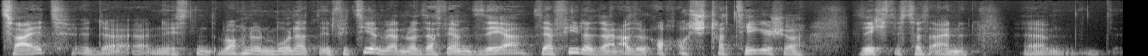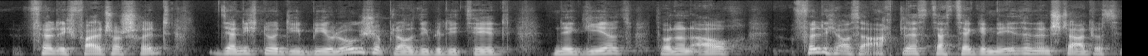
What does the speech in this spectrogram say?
Zeit, in der nächsten Wochen und Monaten infizieren werden. Und das werden sehr, sehr viele sein. Also auch aus strategischer Sicht ist das ein ähm, völlig falscher Schritt, der nicht nur die biologische Plausibilität negiert, sondern auch völlig außer Acht lässt, dass der genesenen Status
